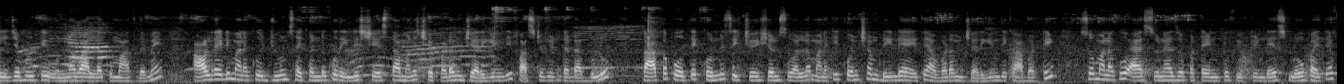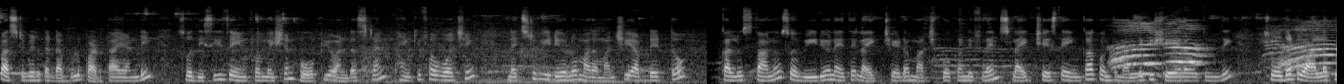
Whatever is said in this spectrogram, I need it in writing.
ఎలిజిబిలిటీ ఉన్న వాళ్ళకు మాత్రమే. ఆల్రెడీ మనకు జూన్ సెకండ్కు రిలీజ్ చేస్తామని చెప్పడం జరిగింది ఫస్ట్ విడత డబ్బులు. కాకపోతే కొన్ని సిచ్యుయేషన్స్ వల్ల మనకి కొంచెం డిలే అయితే అవ్వడం జరిగింది కాబట్టి సో మనకు యాజ్ సూన్ యాజ్ ఒక టెన్ టు ఫిఫ్టీన్ డేస్ లోపు అయితే ఫస్ట్ విడత డబ్బులు పడతాయండి. So this is a information hope you understand thank you for watching next వీడియోలో మన మంచి అప్డేట్తో కలుస్తాను. సో వీడియోని అయితే లైక్ చేయడం మర్చిపోకండి ఫ్రెండ్స్ లైక్ చేస్తే ఇంకా కొంతమందికి షేర్ అవుతుంది. సో దట్ వాళ్ళకు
